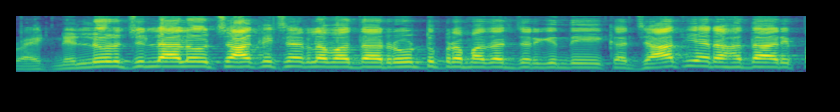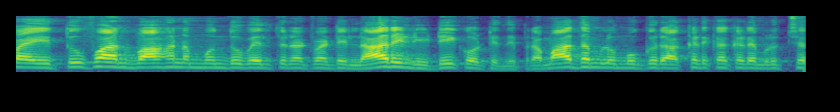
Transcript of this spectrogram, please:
రైట్ నెల్లూరు జిల్లాలో చాకిచర్ల వద్ద రోడ్డు ప్రమాదం జరిగింది. ఇక జాతీయ రహదారిపై తుఫాన్ వాహనం ముందు వెళ్తున్నటువంటి లారీని ఢీకొట్టింది ప్రమాదంలో ముగ్గురు అక్కడికక్కడే మృతి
